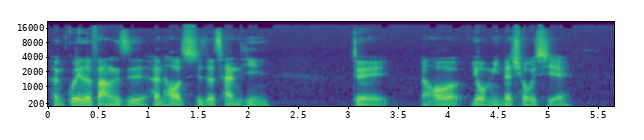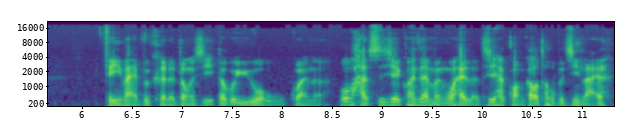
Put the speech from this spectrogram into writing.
很贵的房子，很好吃的餐厅，对，然后有名的球鞋，非买不可的东西都会与我无关了。我把世界关在门外了，这下广告投不进来了。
